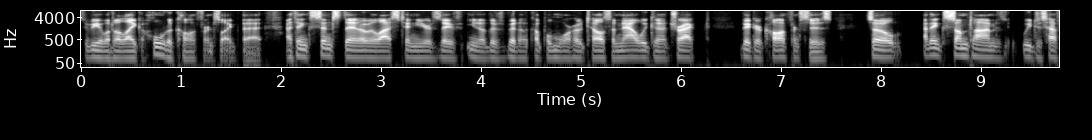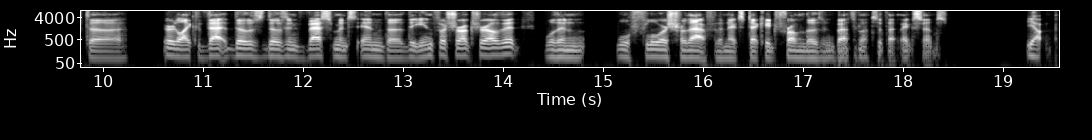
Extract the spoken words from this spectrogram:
to be able to like hold a conference like that. I think since then over the last 10 years they've you know there's been a couple more hotels so now we can attract bigger conferences. So I think sometimes we just have to or like that those those investments in the the infrastructure of it will then will flourish for that for the next decade from those investments if that makes sense Yep.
